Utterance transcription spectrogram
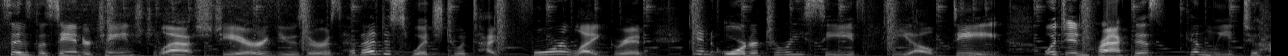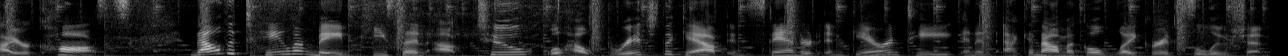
Since the standard changed last year, users have had to switch to a Type 4 light grid in order to receive PLD, which in practice can lead to higher costs. Now the tailor-made PSENopt 2 will help bridge the gap in standard and guarantee in an economical light grid solution.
